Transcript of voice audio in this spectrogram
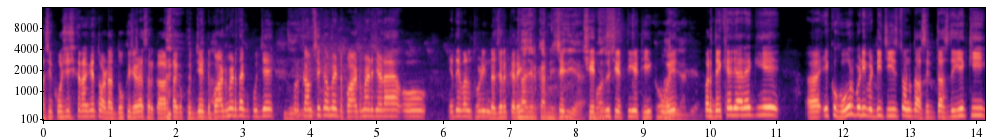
ਅਸੀਂ ਕੋਸ਼ਿਸ਼ ਕਰਾਂਗੇ ਤੁਹਾਡਾ ਦੁੱਖ ਜਿਹੜਾ ਸਰਕਾਰ ਤੱਕ ਪੁੱਜੇ ਡਿਪਾਰਟਮੈਂਟ ਤੱਕ ਪੁੱਜੇ ਔਰ ਕਮ ਸੇ ਕਮ ਇਹ ਡਿਪਾਰਟਮੈਂਟ ਜਿਹੜਾ ਹੈ ਉਹ ਇਹਦੇ ਵੱਲ ਥੋੜੀ ਨਜ਼ਰ ਕਰੇ। ਨਜ਼ਰ ਕਰਨੀ ਚਾਹੀਦੀ ਹੈ। ਛੇਤੀ ਬਹੁਤ- ਤੋਂ ਛੇਤੀ ਇਹ ਠੀਕ ਹੋਵੇ। ਹਾਂਜੀ, ਹਾਂਜੀ, ਹਾਂਜੀ। ਪਰ ਦੇਖਿਆ ਜਾ ਰਿਹਾ ਕਿ ਇਹ ਅ, ਇੱਕ ਹੋਰ ਬੜੀ ਵੱਡੀ ਚੀਜ਼ ਤੁਹਾਨੂੰ ਦੱਸ ਦੱਸ ਦਈਏ ਕਿ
